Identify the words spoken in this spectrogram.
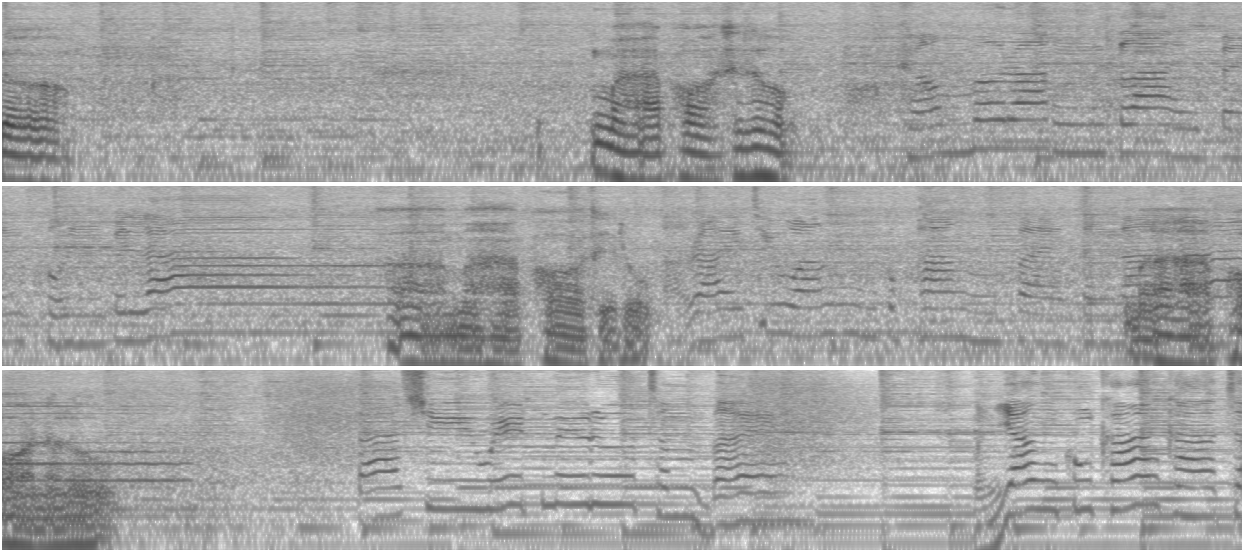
ลูกมาพอสิลูกคำว่ารักมันกลายเป็นฝุ่นไปแล้วอ่ามาหาพ่อสิลูก อะไรที่หวังก็พังไปตั้งมานานหาพ่อนะลูก แต่ชีวิตไม่รู้ทำไม มันยังคงค้างคาใจ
